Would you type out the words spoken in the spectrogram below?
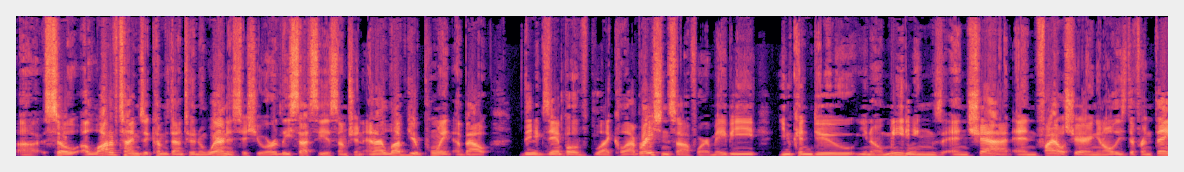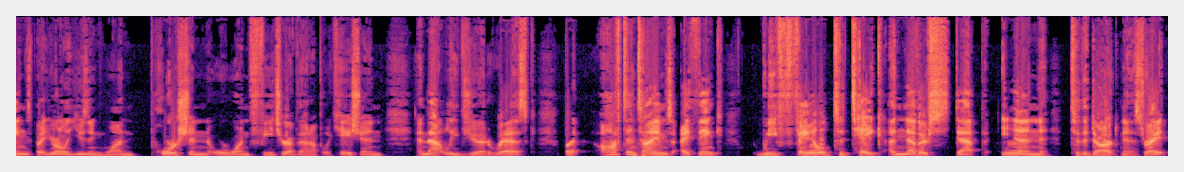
Uh, so a lot of times it comes down to an awareness issue or at least that's the assumption. And i loved your point about the example of like collaboration software. Maybe you can do you know meetings and chat and file sharing and all these different things but you're only using one portion or one feature of that application and that leaves you at a risk. But oftentimes i think we failed to take another step in to the darkness right?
